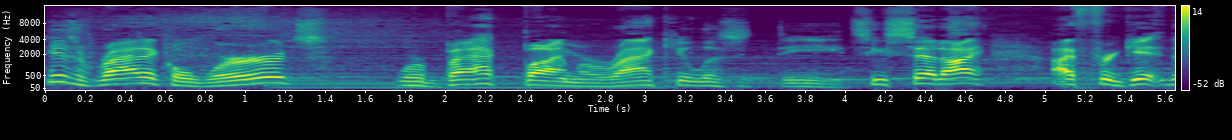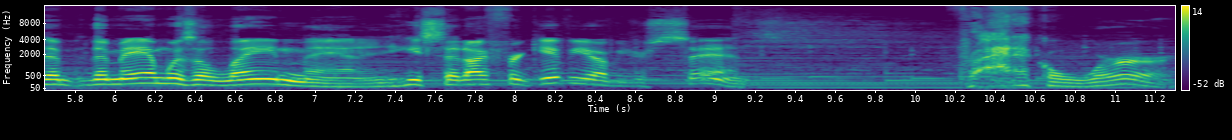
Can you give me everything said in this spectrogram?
His radical words were backed by miraculous deeds. He said, I, I forget, the, the man was a lame man, and he said, I forgive you of your sins. Radical words.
